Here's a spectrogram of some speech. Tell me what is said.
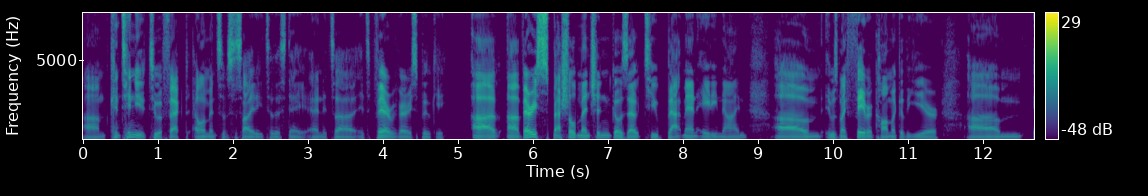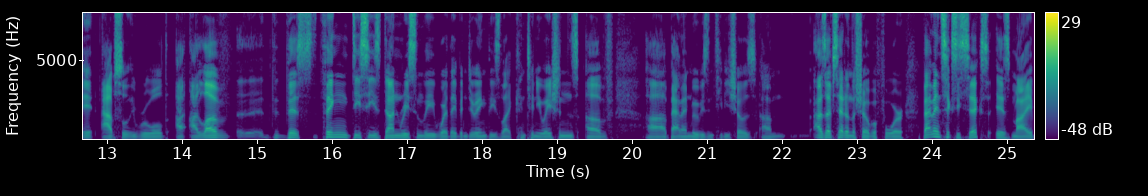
um, continue to affect elements of society to this day, and it's uh it's very very spooky. Uh, a very special mention goes out to Batman 89. Um, it was my favorite comic of the year. Um, it absolutely ruled. I, I love uh, th- this thing DC's done recently where they've been doing these like continuations of uh, Batman movies and TV shows. Um, as I've said on the show before, Batman 66 is my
